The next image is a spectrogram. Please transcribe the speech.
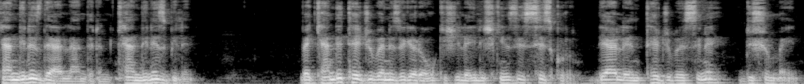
Kendiniz değerlendirin, kendiniz bilin. Ve kendi tecrübenize göre o kişiyle ilişkinizi siz kurun. Diğerlerinin tecrübesini düşünmeyin.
